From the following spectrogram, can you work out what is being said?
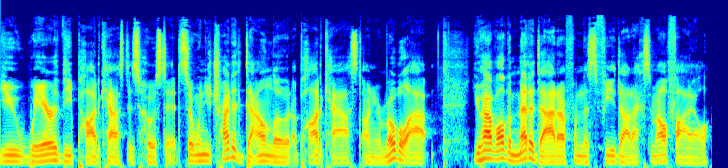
you where the podcast is hosted. So when you try to download a podcast on your mobile app, you have all the metadata from this feed.xml file,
